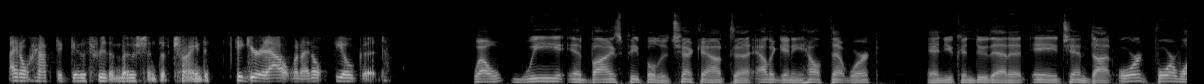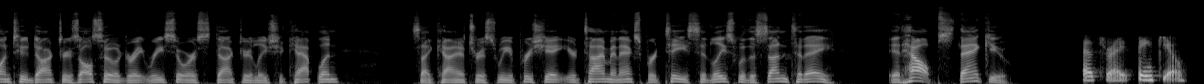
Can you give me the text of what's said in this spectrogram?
I don't have to go through the motions of trying to figure it out when I don't feel good. Well, we advise people to check out uh, Allegheny Health Network, and you can do that at ahn.org. 412 Doctors, also a great resource. Dr. Alicia Kaplan, psychiatrist. We appreciate your time and expertise, at least with the sun today. It helps. Thank you. That's right. Thank you.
